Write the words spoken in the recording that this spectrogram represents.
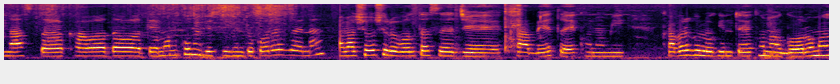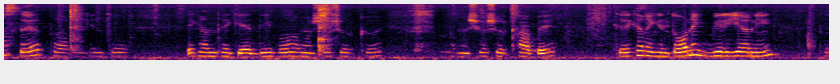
নাস্তা খাওয়া দাওয়া তেমন কোনো কিছু কিন্তু করা যায় না। আমার শ্বশুরও বলতেছে যে খাবে, তো এখন আমি খাবারগুলো কিন্তু এখনও গরম আছে তো আমি কিন্তু এখান থেকে দিব আমার শ্বশুরকে আমার শ্বশুর খাবে। তো এখানে কিন্তু অনেক বিরিয়ানি তো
